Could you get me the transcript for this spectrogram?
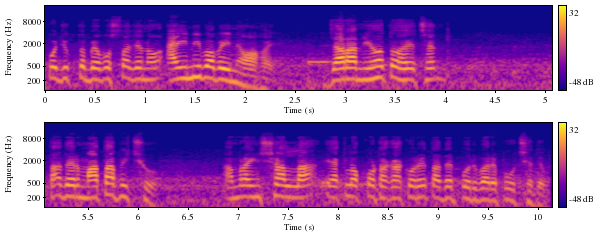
উপযুক্ত ব্যবস্থা যেন আইনিভাবেই নেওয়া হয়। যারা নিহত হয়েছেন, তাদের মাথা পিছু আমরা ইনশাল্লাহ এক লক্ষ টাকা করে তাদের পরিবারে পৌঁছে দেব।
